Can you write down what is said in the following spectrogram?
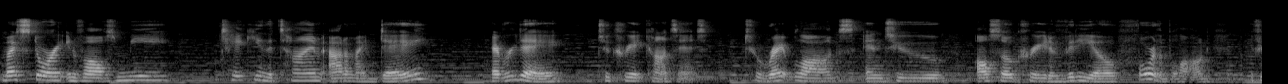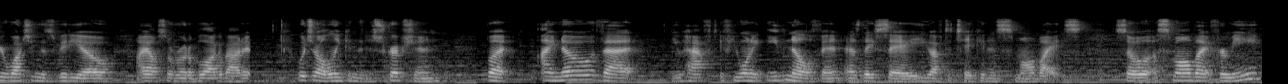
My story involves me taking the time out of my day every day to create content, to write blogs, and to also create a video for the blog if you're watching this video, I also wrote a blog about it, which I'll link in the description. But I know that you have to, if you want to eat an elephant, as they say, you have to take it in small bites. So a small bite for me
